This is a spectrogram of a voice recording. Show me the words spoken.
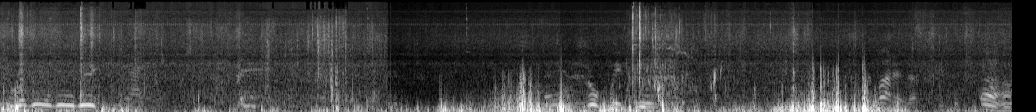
Диви, диви, диви. Жопою клює. Пари, так? Ага.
